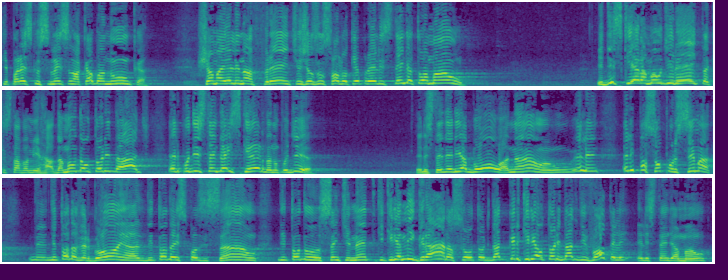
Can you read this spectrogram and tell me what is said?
que parece que o silêncio não acaba nunca. Chama ele na frente, Jesus falou o que para ele? Estende a tua mão. E disse que era a mão direita que estava mirrada, a mão da autoridade. Ele podia estender a esquerda, não podia? Ele estenderia boa, não, ele, ele passou por cima de, de, toda vergonha, de toda exposição, de todo sentimento que queria migrar a sua autoridade, porque ele queria a autoridade de volta, ele, ele estende a mão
